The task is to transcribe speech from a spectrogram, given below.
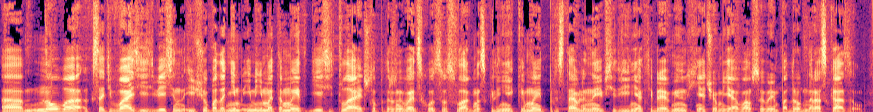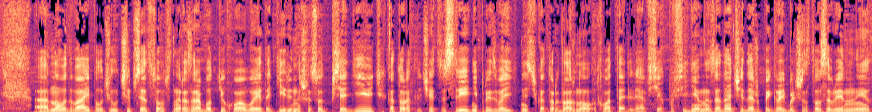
а, Нова, кстати, в Азии известен еще под одним именем, это Mate 10 Lite, что подразумевает сходство с флагманской линейкой Mate, представленной в середине октября в Мюнхене, о чем я вам в свое время подробно рассказывал. А, Nova 2 и получил чипсет собственной разработки Huawei, это Kirin 659, который отличается средней производительностью, который должно хватать для всех повседневных задач, и даже поиграть большинство современных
